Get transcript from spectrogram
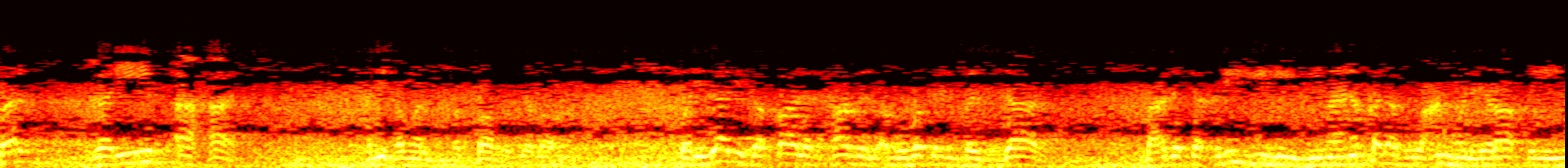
فرد غريب آحاد. حديث عمر بن الخطاب رضي الله عنه. ولذلك قال الحافظ أبو بكر البزار بعد تخريجه بما نقله عنه العراقي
